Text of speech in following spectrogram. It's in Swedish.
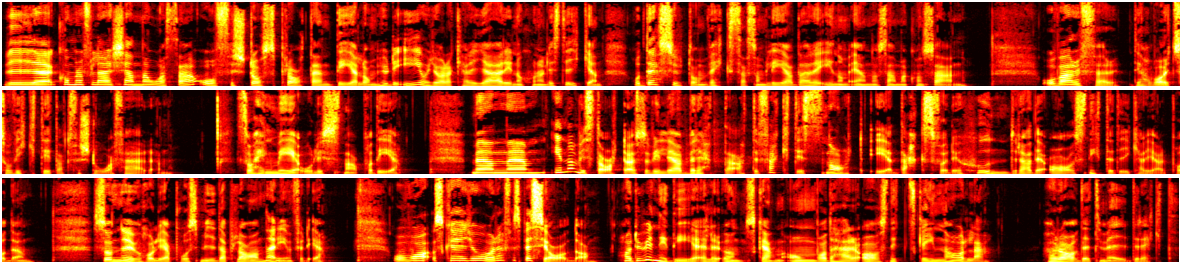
Vi kommer att få lära känna Åsa och förstås prata en del om hur det är att göra karriär inom journalistiken och dessutom växa som ledare inom en och samma koncern. Och varför det har varit så viktigt att förstå affären. Så häng med och lyssna på det. Men eh, innan vi startar så vill jag berätta att det faktiskt snart är dags för det hundrade avsnittet i Karriärpodden. Så nu håller jag på att smida planer inför det. Och vad ska jag göra för special då? Har du en idé eller önskan om vad det här avsnittet ska innehålla? Hör av dig till mig direkt.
